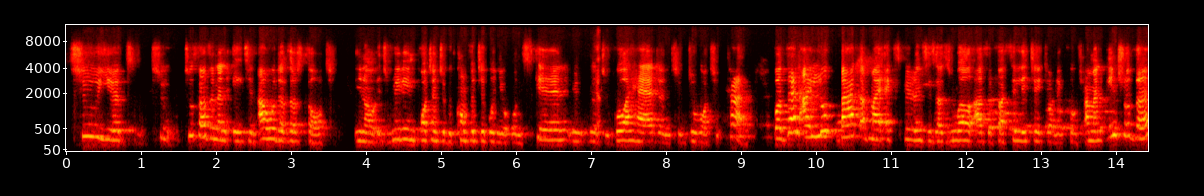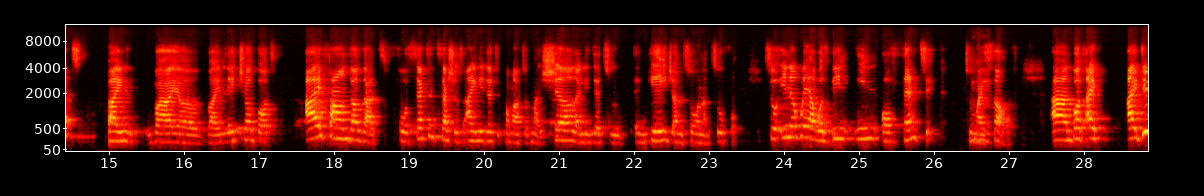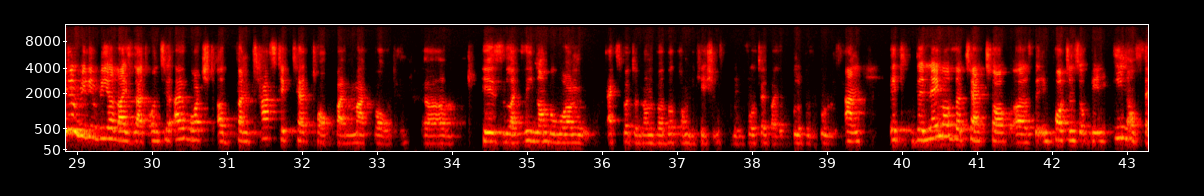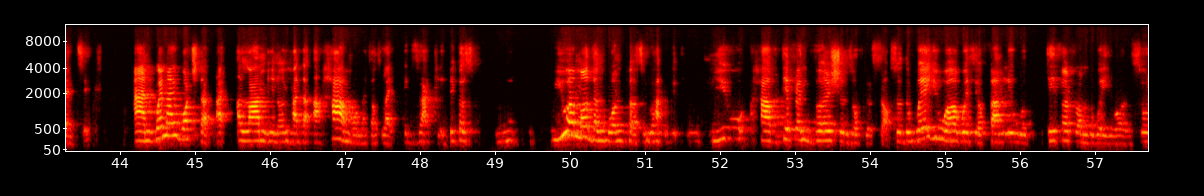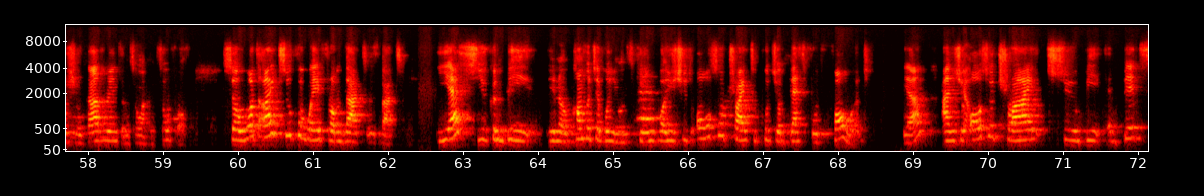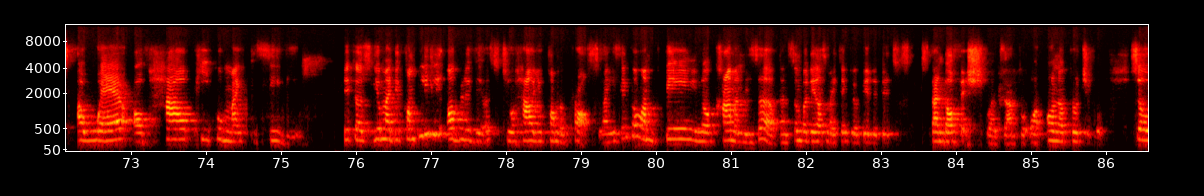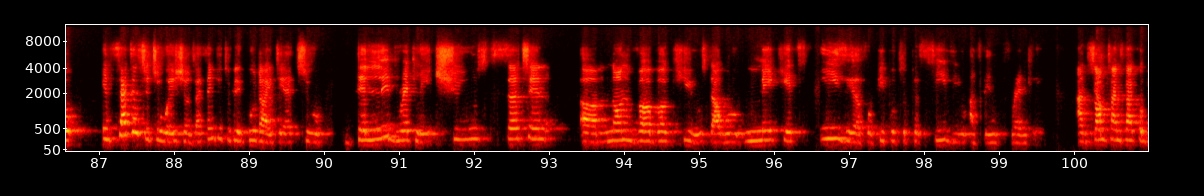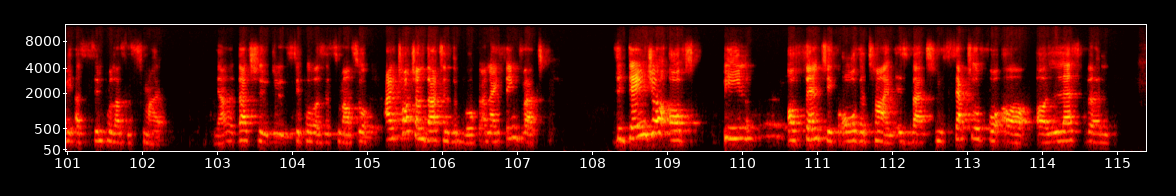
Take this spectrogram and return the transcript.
two years, to 2018, I would have just thought, you know, it's really important to be comfortable in your own skin, you know, Yeah. to go ahead and to do what you can. But then I look back at my experiences as well as a facilitator and a coach. I'm an introvert by by uh, by nature, but I found out that for certain sessions, I needed to come out of my shell, I needed to engage and so on and so forth. So in a way, I was being inauthentic to Mhm. myself. And but I I didn't really realize that until I watched a fantastic TED talk by Mark Bowden. Um, he's like the number one expert on nonverbal communications, voted by the Global Gurus. And it's the name of the TED talk was the importance of being inauthentic. And when I watched that, I, alarm, you know, you had the aha moment. I was like, exactly, because you- are more than one person. You have, you have different versions of yourself. So the way you are with your family would differ from the way you are in social gatherings and so on and so forth. So what I took away from that is that yes, you can be, you know, comfortable in your own skin, but you should also try to put your best foot forward. Yeah. And you should Yeah. also try to be a bit aware of how people might perceive you. Because you might be completely oblivious to how you come across. When you think, oh, I'm being, you know, calm and reserved, and somebody else might think you're being a bit standoffish, for example, or unapproachable. So in certain situations, I think it would be a good idea to deliberately choose certain um, non-verbal cues that will make it easier for people to perceive you as being friendly. And sometimes that could be as simple as a smile. Yeah, that should be as simple as a smile. So I touch on that in the book, and I think that the danger of being authentic all the time is that you settle for a, a less than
